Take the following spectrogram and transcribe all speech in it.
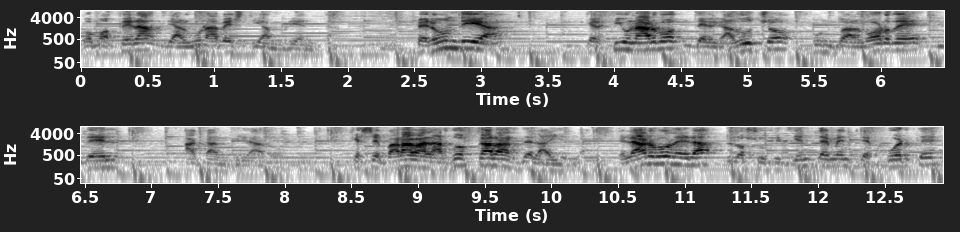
como cena de alguna bestia hambrienta. Pero un día creció un árbol delgaducho junto al borde del acantilado, que separaba las dos caras de la isla. El árbol era lo suficientemente fuerte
